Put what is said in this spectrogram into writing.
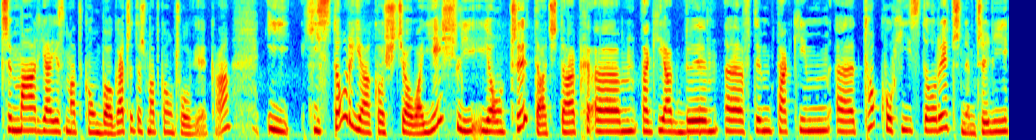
czy Maria jest matką Boga, czy też matką człowieka. I historia Kościoła, jeśli ją czytać tak, tak jakby e, w tym takim e, toku historycznym, czyli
